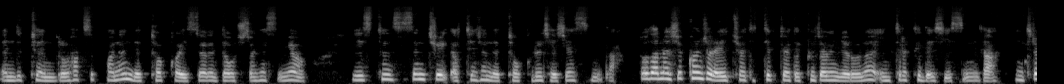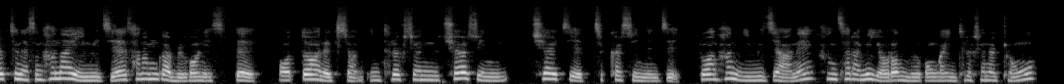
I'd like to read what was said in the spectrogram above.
end-to-end로 학습하는 네트워크가 있어야 된다고 주장했으며 instance centric attention 네트워크를 제시했습니다. 또 다른 시퀀셜 HR 디텍터의 대표적인 예로는 InteractNet이 있습니다. InteractNet은 하나의 이미지에 사람과 물건이 있을 때 어떠한 액션, interaction을 취할 수 있는 취할지 예측할 수 있는지 또한 한 이미지 안에 한 사람이 여러 물건과 interaction할 경우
